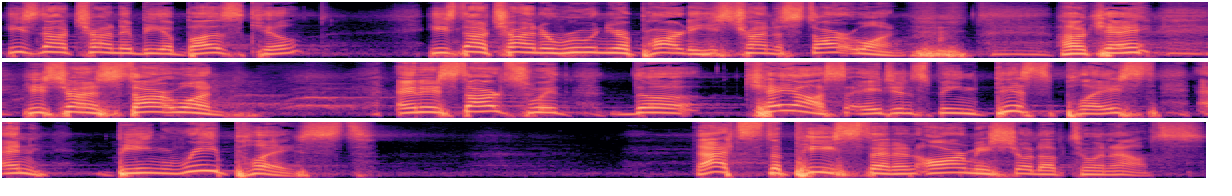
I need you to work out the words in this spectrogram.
he's not trying to be a buzzkill. He's not trying to ruin your party. He's trying to start one. okay? He's trying to start one. And it starts with the chaos agents being displaced and being replaced. That's the peace that an army showed up to announce.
